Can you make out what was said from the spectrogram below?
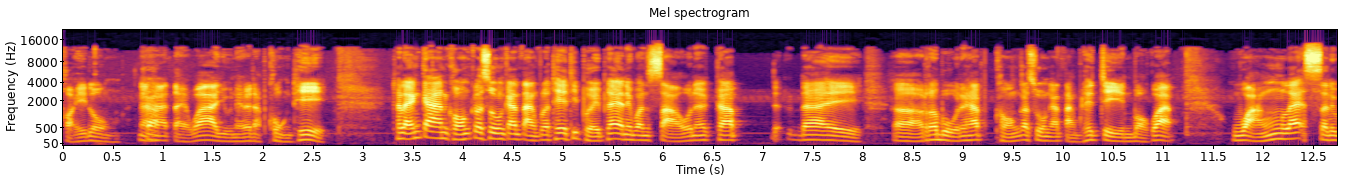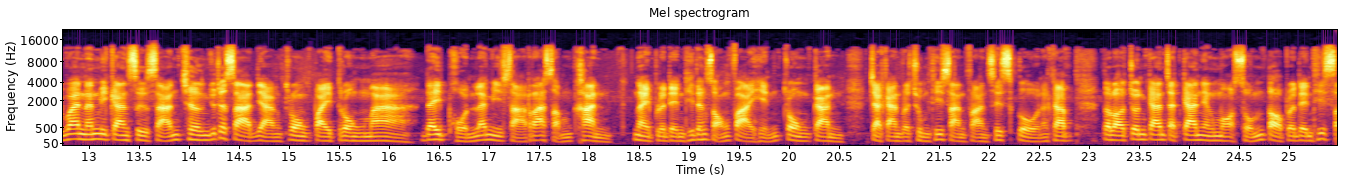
ถอยลงนะครัฮะบแต่ว่าอยู่ในระดับคงที่แถลงการของกระทรวงการต่างประเทศที่เผยแพร่ในวันเสาร์นะครับได้เอ่อระบุนะครับของกระทรวงการต่างประเทศจีน บอกว่า หวังและซาลิวันนั้นมีการสื่อสารเชิงยุทธศาสตร์อย่างตรงไปตรงมา ได้ผลและมีสาระสำคัญ ในประเด็นที่ทั้งสองฝ่ายเห็นตรงกัน จากการประชุมที่ซานฟรานซิสโกนะครับตลอดจนการจัดการอย่างเหมาะสมต่อประเด็นที่ส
